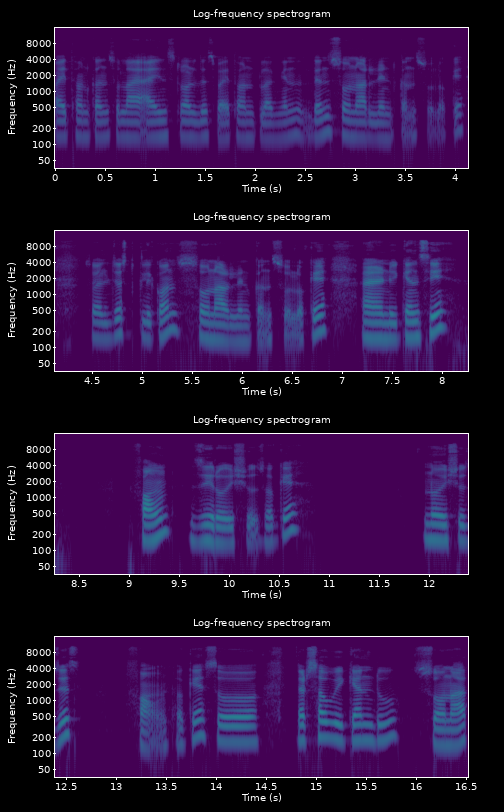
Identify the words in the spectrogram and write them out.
python console. I, I installed this python plugin then sonarlint console. Okay so i'll just click on sonarlint console. Okay and you can see found zero issues. Okay no issues is found okay? So that's how we can do sonar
